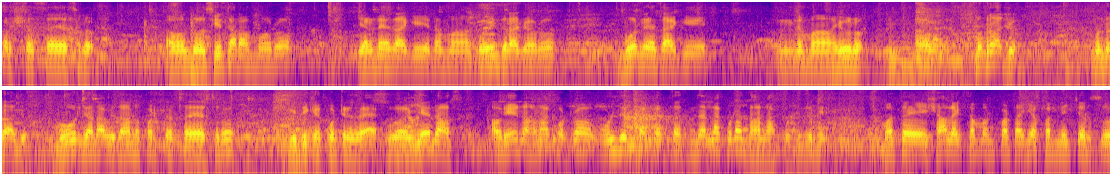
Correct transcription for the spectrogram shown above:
ಪರಿಷತ್ ಸದಸ್ಯರು ಒಂದು ಸೀತಾರಾಮ್ ಅವರು ಎರಡನೇದಾಗಿ ನಮ್ಮ ಗೋವಿಂದರಾಜ್ ಅವರು, ಮೂರನೇದಾಗಿ ನಮ್ಮ ಇವರು ಮುನ್ರಾಜು ಮುನ್ರಾಜು. ಮೂರು ಜನ ವಿಧಾನ ಪರಿಷತ್ ಸದಸ್ಯರು ಇದಕ್ಕೆ ಕೊಟ್ಟಿದ್ದಾರೆ. ಏನು, ಅವ್ರು ಏನು ಹಣ ಕೊಟ್ಟರೋ ಉಳಿದಿರ್ತಕ್ಕಂಥದ್ದನ್ನೆಲ್ಲ ಕೂಡ ನಾನು ಹಾಕ್ಕೊಟ್ಟಿದ್ದೀನಿ. ಮತ್ತು ಶಾಲೆಗೆ ಸಂಬಂಧಪಟ್ಟಾಗೆ ಫರ್ನಿಚರ್ಸು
